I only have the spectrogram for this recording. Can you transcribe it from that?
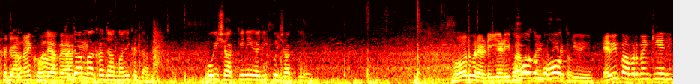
ਖਜ਼ਾਨਾ ਹੀ ਖੋਲਿਆ ਹਾਂ, ਪਿਆ ਖਜ਼ਾਨਾ। ਖਜ਼ਾਨਾ ਜੀ ਖਜ਼ਾਨਾ। ਕੋਈ ਸ਼ੱਕ ਹੀ ਨਹੀਂਗਾ ਜੀ ਕੋਈ ਸ਼ੱਕ ਹੀ ਨਹੀਂ। ਬਹੁਤ ਵੈਰਾਈਟੀ ਜਿਹੜੀ ਪਾਵਰ ਬੈਂਕ ਬਹੁਤ। ਰੱਖੀ ਹੋਈ ਹੈ। ਇਹ ਵੀ ਪਾਵਰ ਬੈਂਕ ਹੀ ਹੈ ਜੀ।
